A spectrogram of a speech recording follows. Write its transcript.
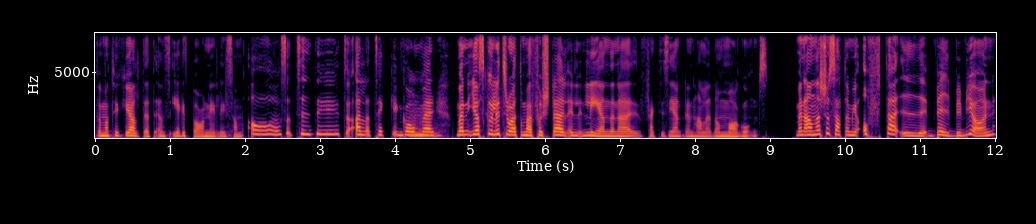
För man tycker ju alltid att ens eget barn är liksom åh, så tidigt och alla tecken kommer. Mm. Men jag skulle tro att de här första leendena faktiskt egentligen handlade om magont. Men annars så satt de ju ofta i babybjörn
